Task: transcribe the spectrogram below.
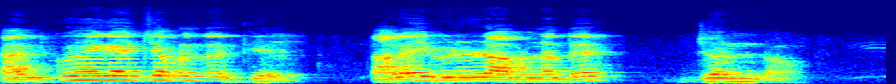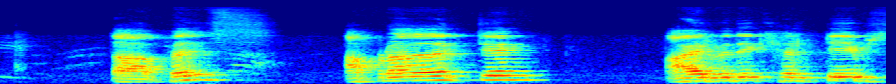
টাইম কমে গেছে আপনাদেরকে, তাহলে এই ভিডিওটা আপনাদের জন্য। তা ফ্রেন্ডস আপনারা দেখছেন ayurvedic health tips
